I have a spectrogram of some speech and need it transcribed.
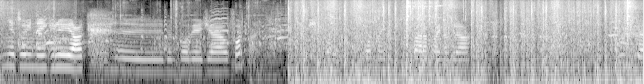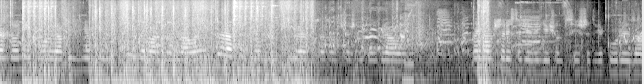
z nieco innej gry jak yy, bym powiedział Fortnite. Fortnite to stara, fajna gra. Wróciłem do niej, bo jakoś w nią nie, nie za bardzo grałem. Teraz nie wróciłem, zatem wcześniej też grałem. No i mam 490, jeszcze dwie kury za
